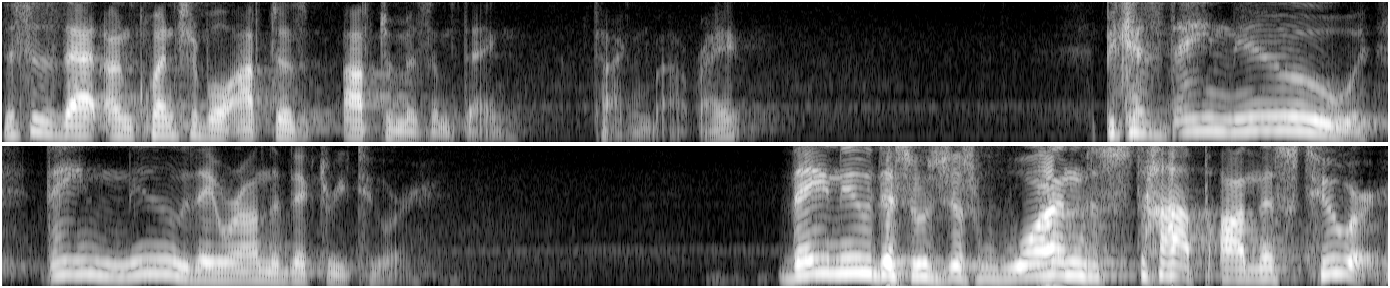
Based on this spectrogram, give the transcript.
This is that unquenchable optimism thing talking about, right? Because they knew, they knew they were on the victory tour. They knew this was just one stop on this tour.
